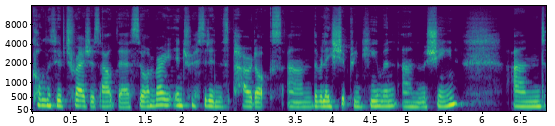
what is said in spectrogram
cognitive treasures out there. So I'm very interested in this paradox and the relationship between human and machine. And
